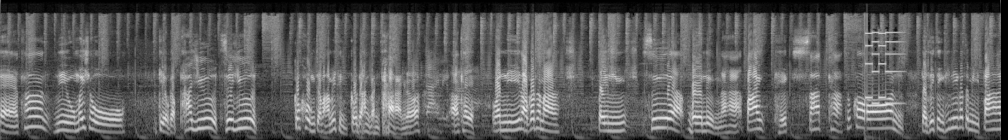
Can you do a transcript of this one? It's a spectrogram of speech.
แต่ถ้านิวไม่โชว์เกี่ยวกับผ้ายืดเสื้อยืด ก็คงจะมาไม่ถึงโกดังต่างๆเนาะได้เลยโอเค วันนี้เราก็จะมาเป็นเสื้อเบอร์หนึ่งนะฮะ ป้ายเท็กซัสค่ะ ทุกคน แต่จริงๆที่นี่ก็จะมีป้าย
